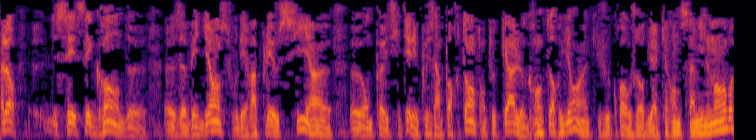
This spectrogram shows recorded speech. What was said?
Alors, ces, ces grandes euh, obédiences, vous les rappelez aussi, hein, euh, on peut citer les plus importantes, en tout cas le Grand Orient, hein, qui je crois aujourd'hui a 45 000 membres,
